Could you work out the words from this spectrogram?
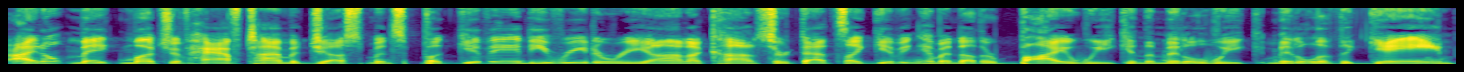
I don't make much of halftime adjustments, but give Andy Reid a Rihanna concert. That's like giving him another bye week in the middle week middle of the game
